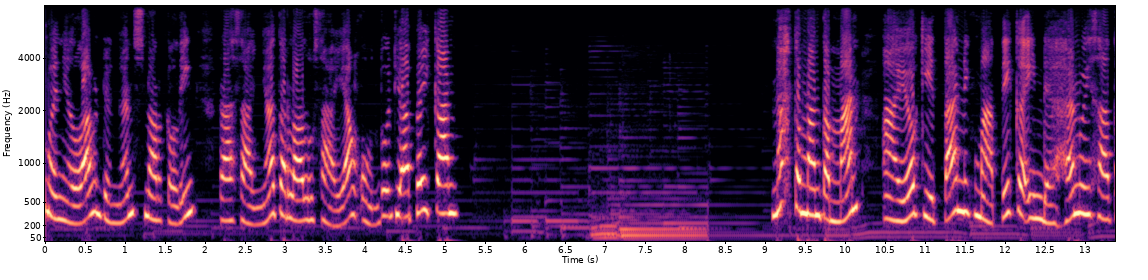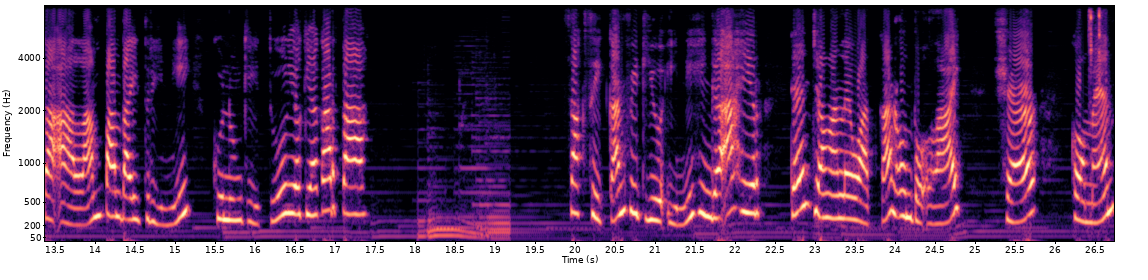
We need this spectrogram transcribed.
menyelam dengan snorkeling rasanya terlalu sayang untuk diabaikan. Nah teman-teman, ayo kita nikmati keindahan wisata alam Pantai Trini, Gunung Kidul, Yogyakarta. Saksikan video ini hingga akhir dan jangan lewatkan untuk like, share, komen,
